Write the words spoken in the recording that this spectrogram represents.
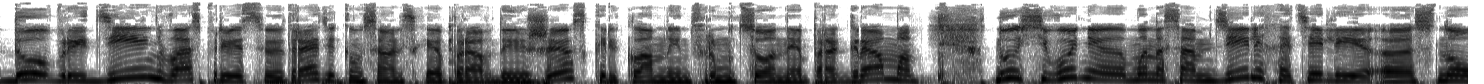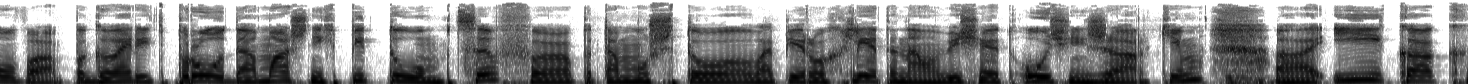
Добрый день, вас приветствует радио «Комсомольская правда» Ижевск, рекламная информационная программа. Ну, сегодня мы на самом деле хотели э, снова поговорить про домашних питомцев, э, потому что, во-первых, лето нам обещают очень жарким, э, и как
